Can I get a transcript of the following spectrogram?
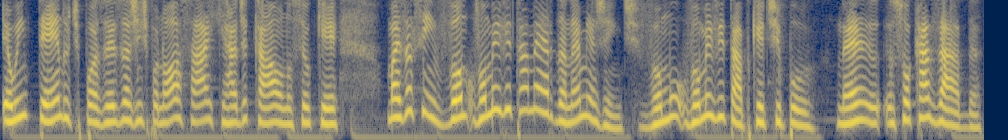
eu entendo, tipo, às vezes a gente, tipo, nossa, ai, que radical, não sei o quê. Mas assim, vamos, vamos evitar merda, né, minha gente? Vamos, vamos evitar, porque, tipo, né, eu, eu sou casada.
